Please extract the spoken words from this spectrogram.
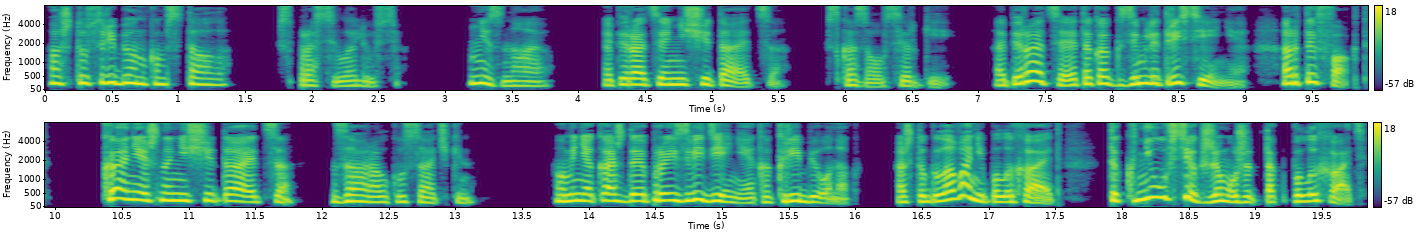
«А что с ребенком стало?» — спросила Люся. «Не знаю. Операция не считается», — сказал Сергей. «Операция — это как землетрясение, артефакт». «Конечно, не считается», — заорал Кусачкин. «У меня каждое произведение как ребенок. А что голова не полыхает, так не у всех же может так полыхать.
